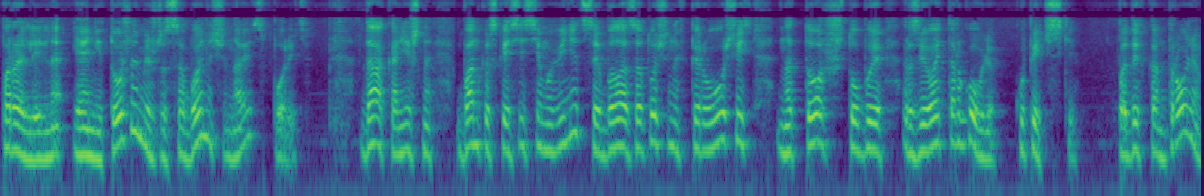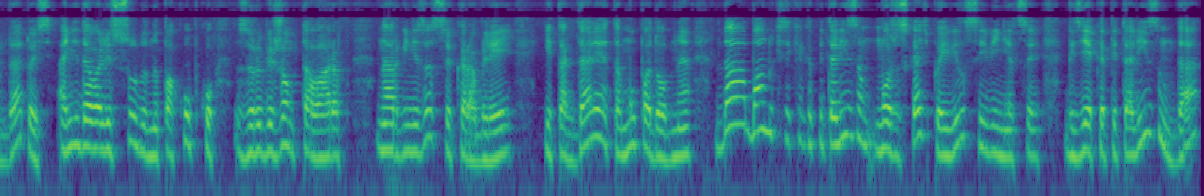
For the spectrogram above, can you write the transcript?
параллельно, и они тоже между собой начинают спорить. Да, конечно, банковская система Венеции была заточена в первую очередь на то, чтобы развивать торговлю купечески под их контролем, да, то есть они давали суду на покупку за рубежом товаров, на организацию кораблей и так далее, тому подобное. Да, банковский капитализм, можно сказать, появился и в Венеции, где капитализм, да,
